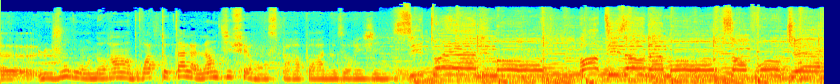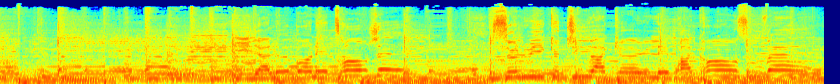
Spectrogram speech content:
euh, le jour où on aura un droit total à l'indifférence par rapport à nos origines. Citoyen du monde, partisan d'un monde sans frontières. Il y a le bon étranger, celui que tu accueilles les bras grands ouverts.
